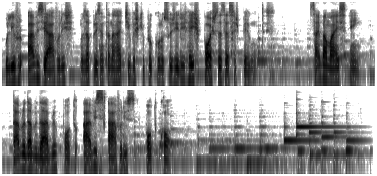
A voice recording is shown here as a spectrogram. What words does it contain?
O livro Aves e Árvores nos apresenta narrativas que procuram sugerir respostas a essas perguntas. Saiba mais em www.avesarvores.com.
